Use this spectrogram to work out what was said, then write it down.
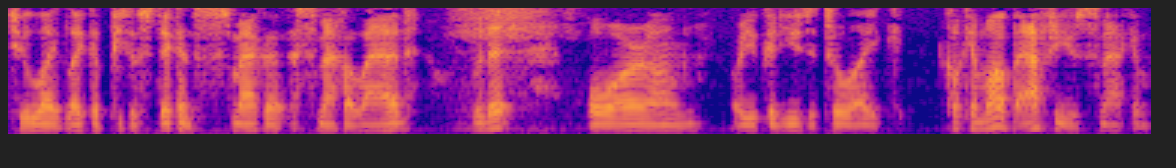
to light like a piece of stick and smack a smack a lad with it, or um, or you could use it to like cook him up after you smack him.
